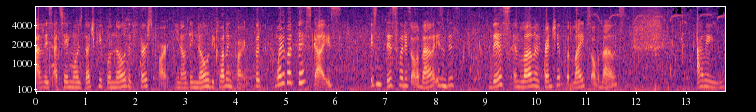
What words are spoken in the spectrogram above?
at least I'd say most Dutch people know the first part, you know, they know the clubbing part. But what about this, guys? Isn't this what it's all about? Isn't this this and love and friendship what life's all about. I mean,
